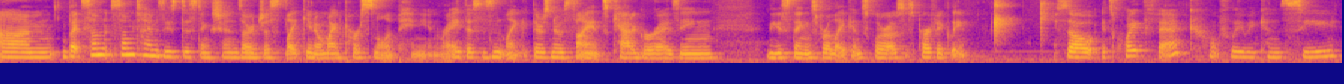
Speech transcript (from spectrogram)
Um, but some sometimes these distinctions are just like you know my personal opinion, right? This isn't like there's no science categorizing these things for lichen sclerosus perfectly. So it's quite thick. Hopefully we can see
